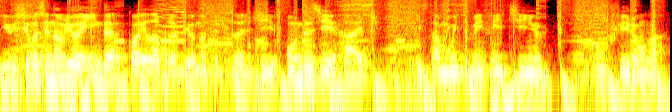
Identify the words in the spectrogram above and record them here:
E se você não viu ainda, corre lá pra ver o nosso episódio de ondas de rádio. Está muito bem feitinho, confiram lá.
